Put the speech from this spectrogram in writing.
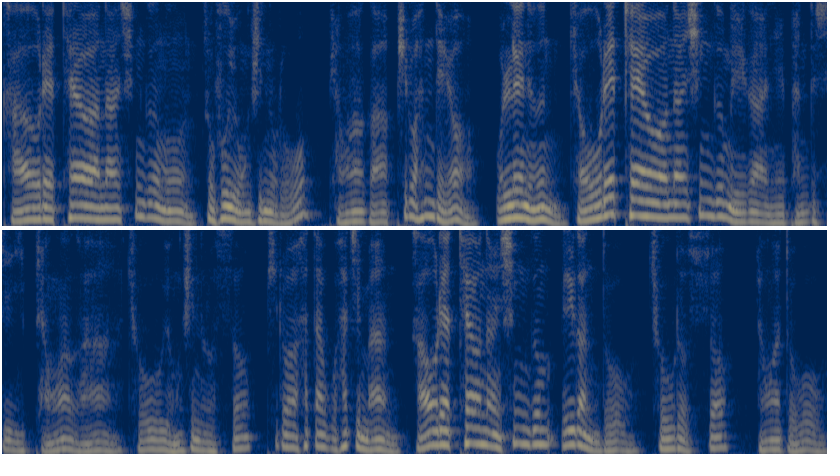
가을에 태어난 신금은 조후 용신으로 병화가 필요한데요. 원래는 겨울에 태어난 신금 일간이 반드시 이 병화가 조후용신으로서 필요하다고 하지만 가을에 태어난 신금 일간도 조우로서 병화도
